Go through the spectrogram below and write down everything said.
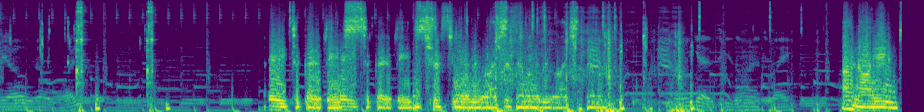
ayo, yo, yo, what? I took out a base. Took out a base. Just to realize. Just to realize. Let I know. I aimed.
